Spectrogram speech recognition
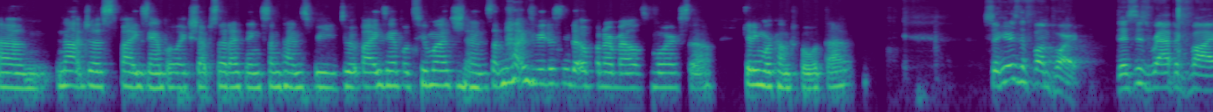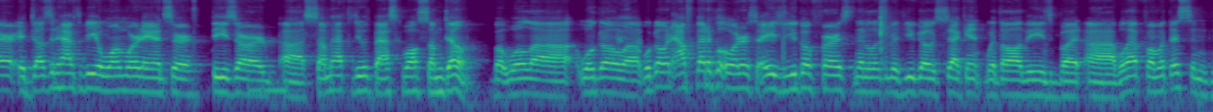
Um, not just by example, like Shep said, I think sometimes we do it by example too much mm-hmm. and sometimes we just need to open our mouths more. So getting more comfortable with that. So here's the fun part this is rapid fire. It doesn't have to be a one word answer. These are uh, some have to do with basketball, some don't. But we'll uh, we'll go uh, we'll go in alphabetical order. So Aisha, you go first, and then Elizabeth, you go second with all these. But uh, we'll have fun with this and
